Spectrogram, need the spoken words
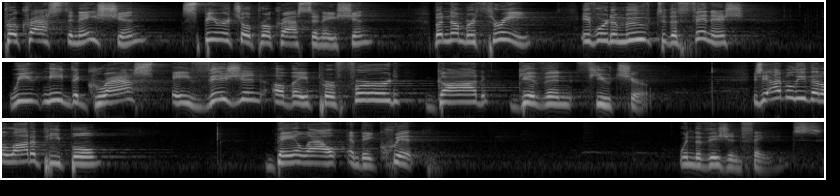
procrastination, spiritual procrastination. But number three, if we're to move to the finish, we need to grasp a vision of a preferred God given future. You see, I believe that a lot of people bail out and they quit when the vision fades.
